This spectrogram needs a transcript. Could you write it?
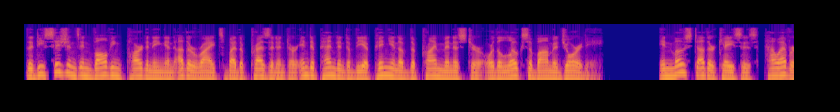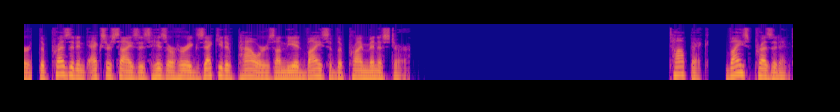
The decisions involving pardoning and other rights by the President are independent of the opinion of the Prime Minister or the Lok Sabha majority. In most other cases, however, the President exercises his or her executive powers on the advice of the Prime Minister. Topic: Vice President.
